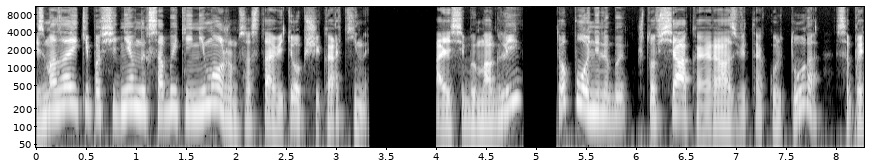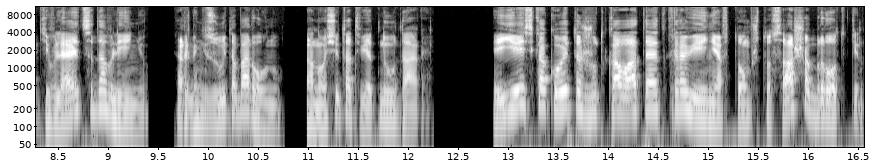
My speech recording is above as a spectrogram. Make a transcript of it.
Из мозаики повседневных событий не можем составить общей картины. А если бы могли, то поняли бы, что всякая развитая культура сопротивляется давлению, организует оборону, наносит ответные удары. И есть какое-то жутковатое откровение в том, что Саша Бродкин,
